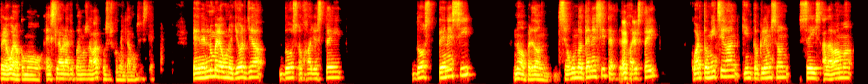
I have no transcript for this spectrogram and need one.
Pero bueno, como es la hora que podemos grabar, pues os comentamos este. En el número uno, Georgia, dos, Ohio State, dos, Tennessee. No, perdón. Segundo, Tennessee, tercero, Ohio State, cuarto, Michigan, quinto, Clemson, seis, Alabama,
